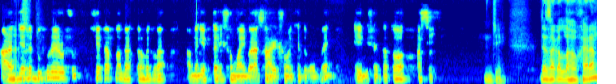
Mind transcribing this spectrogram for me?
আর যেটা দুপুরের ওষুধ সেটা আপনার ডাক্তার হয়তো আপনাকে ইফতারির সময় বা সাহারির সময় খেতে বলবে এই বিষয়টা তো আছেই জি। জাজাকাল্লাহ খায়রান।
